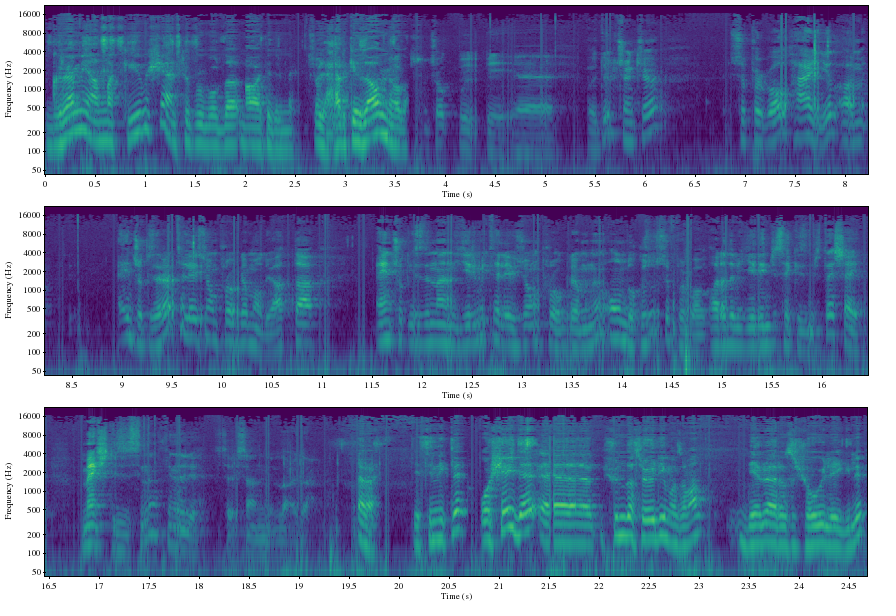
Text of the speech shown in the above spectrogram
Grammy almak gibi bir şey yani Super Bowl'da davet edilmek. Öyle herkese almıyorlar. Çok büyük bir e, ödül çünkü Super Bowl her yıl en çok izlenen televizyon programı oluyor. Hatta en çok izlenen 20 televizyon programının 19'u Super Bowl. Arada bir 7. 8. de şey MASH dizisinin finali 80'li yıllarda. Evet. Kesinlikle. O şey de e, şunu da söyleyeyim o zaman devre arası şovu ile ilgili.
